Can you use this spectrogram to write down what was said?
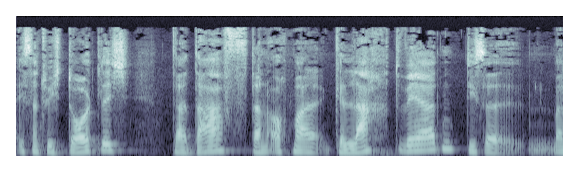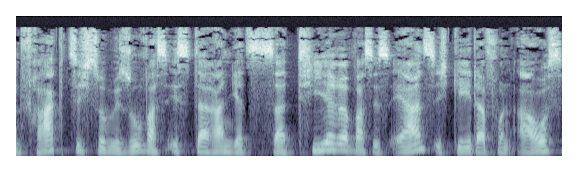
ist natürlich deutlich, da darf dann auch mal gelacht werden. Diese, man fragt sich sowieso, was ist daran jetzt Satire, was ist ernst? Ich gehe davon aus,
